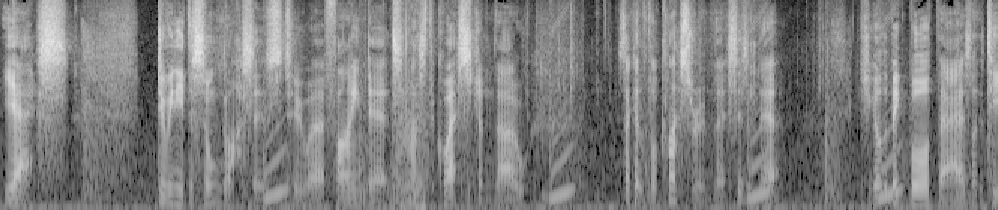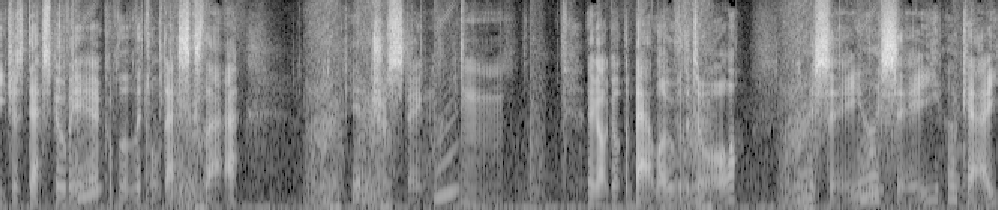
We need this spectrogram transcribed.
Yes. Do we need the sunglasses hmm? to uh, find it? That's the question, though. Hmm? It's like a little classroom, this, isn't hmm? it? You've got the big board there. It's like the teacher's desk over here. A couple of little desks there. Interesting. Hmm. They got got the bell over the door. I see, I see. Okay.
